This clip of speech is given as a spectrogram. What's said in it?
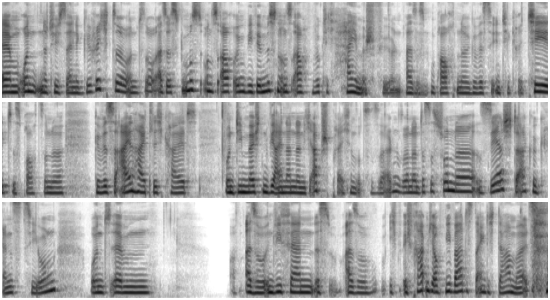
Ähm, und natürlich seine Gerichte und so. Also es muss uns auch irgendwie, wir müssen uns auch wirklich heimisch fühlen. Also es mhm. braucht eine gewisse Integrität, es braucht so eine gewisse Einheitlichkeit. Und die möchten wir einander nicht absprechen, sozusagen, sondern das ist schon eine sehr starke Grenzziehung. Und ähm, also inwiefern ist, also ich, ich frage mich auch, wie war das eigentlich damals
